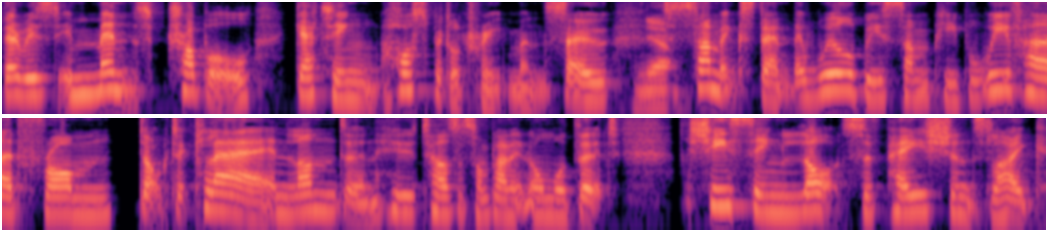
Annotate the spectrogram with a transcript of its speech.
there is immense trouble getting hospital treatment. So, Yeah. to some extent, there will be some people. We've heard from Dr. Claire in London, who tells us on Planet Normal that she's seeing lots of patients like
